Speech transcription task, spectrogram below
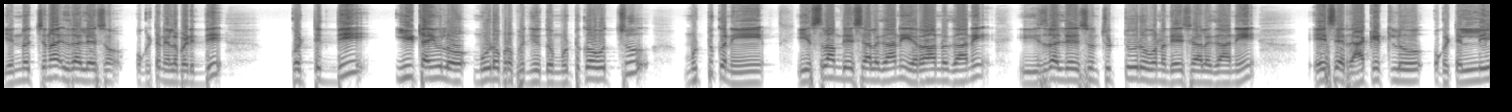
ఎన్నొచ్చినా ఇజ్రాయెల్ దేశం ఒకటే నిలబడిద్ది కొట్టిద్ది. ఈ టైంలో మూడో ప్రపంచ యుద్ధం ముట్టుకోవచ్చు. ముట్టుకొని ఈ ఇస్లాం దేశాలు కానీ ఇరాన్ కానీ ఈ ఇజ్రాయల్ దేశం చుట్టూరు ఉన్న దేశాలు కానీ వేసే ర్యాకెట్లు ఒకటెళ్ళి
